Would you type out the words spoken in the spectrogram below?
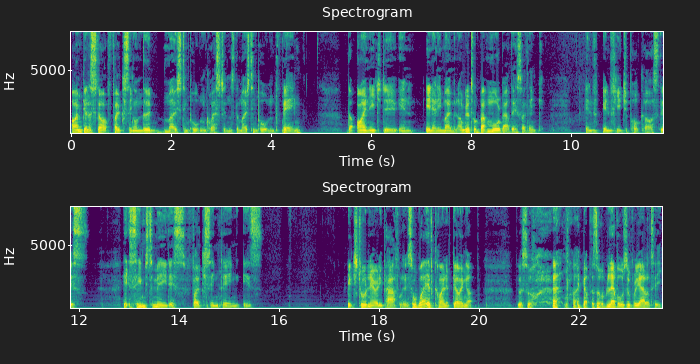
I'm going to start focusing on the most important questions, the most important thing that I need to do in in any moment. I'm going to talk about more about this, I think, in in future podcasts. This it seems to me this focusing thing is extraordinarily powerful. And it's a way of kind of going up the sort of going up the sort of levels of reality.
